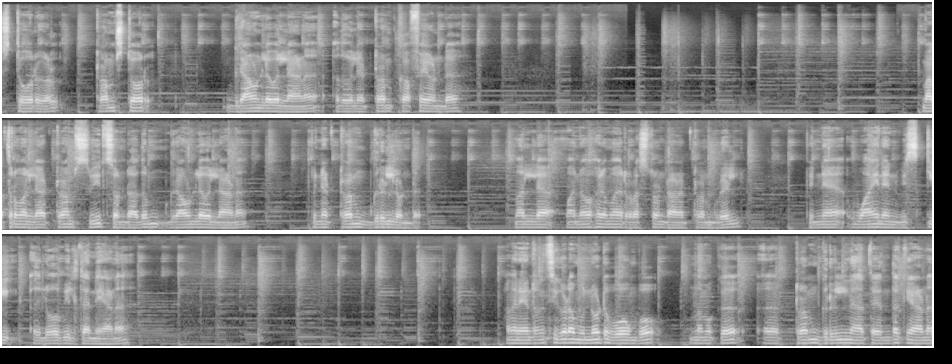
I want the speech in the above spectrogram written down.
സ്റ്റോറുകൾ. ട്രംപ് സ്റ്റോർ ഗ്രൗണ്ട് ലെവലിലാണ്. അതുപോലെ ട്രംപ് കഫേ ഉണ്ട്. മാത്രമല്ല ട്രംപ് സ്വീറ്റ്സ് ഉണ്ട് അതും ഗ്രൗണ്ട് ലെവലിലാണ്. പിന്നെ ട്രംപ് ഗ്രില്ലുണ്ട് നല്ല മനോഹരമായ റെസ്റ്റോറന്റാണ് ട്രംപ് ഗ്രിൽ. പിന്നെ വൈൻ ആൻഡ് വിസ്കി അത് ലോബിയിൽ തന്നെയാണ്. അങ്ങനെ എൻട്രൻസിൽ കൂടെ മുന്നോട്ട് പോകുമ്പോൾ നമുക്ക് ട്രം ഗ്രില്ലിനകത്ത് എന്തൊക്കെയാണ്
